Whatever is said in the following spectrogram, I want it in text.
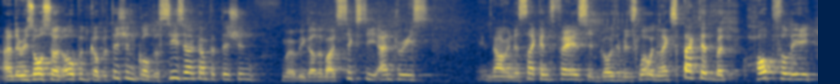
and there is also an open competition called the CAESAR competition, where we got about 60 entries. Now in the second phase, it goes a bit slower than expected, but hopefully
